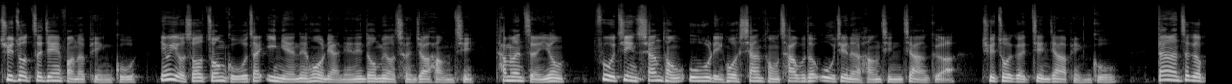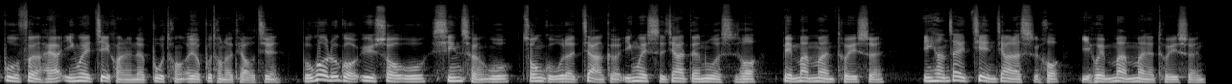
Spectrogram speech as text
去做这间房的评估，因为有时候中古屋在一年内或两年内都没有成交行情，他们只能用附近相同屋龄或相同差不多物件的行情价格啊去做一个鉴价评估。当然，这个部分还要因为借款人的不同而有不同的条件。不过，如果预售屋、新城屋、中古屋的价格因为实价登录的时候被慢慢推升，银行在建价的时候也会慢慢的推升。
